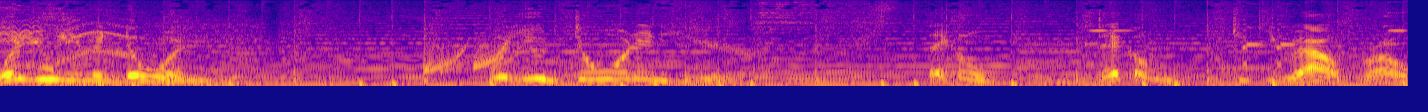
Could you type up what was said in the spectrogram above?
What are you even doing? What are you doing in here? They go, they go kick you out, bro.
